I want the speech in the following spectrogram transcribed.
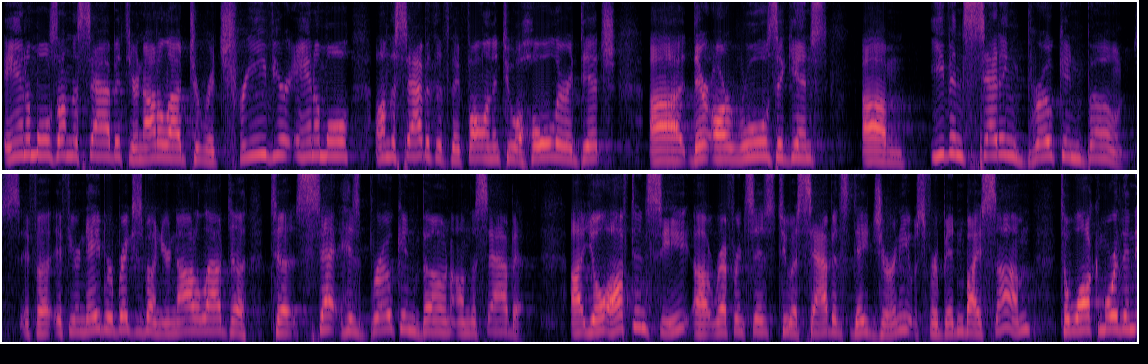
animals on the Sabbath. You're not allowed to retrieve your animal on the Sabbath if they've fallen into a hole or a ditch. Uh, there are rules against um, even setting broken bones. If, a, if your neighbor breaks his bone, you're not allowed to, to set his broken bone on the Sabbath. Uh, you'll often see uh, references to a Sabbath day journey. It was forbidden by some to walk more than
